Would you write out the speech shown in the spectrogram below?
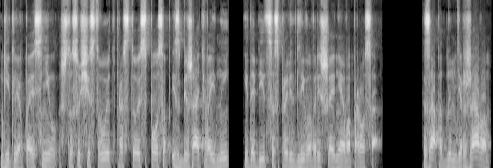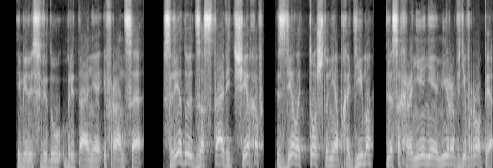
Гитлер пояснил, что существует простой способ избежать войны и добиться справедливого решения вопроса. Западным державам, имелись в виду Британия и Франция, следует заставить чехов сделать то, что необходимо для сохранения мира в Европе.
